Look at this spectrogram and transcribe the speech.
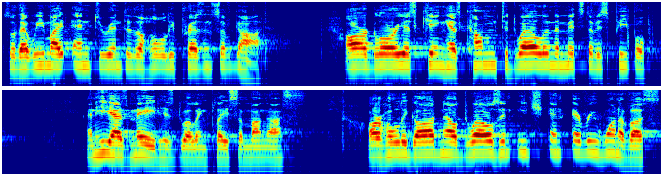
so that we might enter into the holy presence of God. Our glorious King has come to dwell in the midst of his people and he has made his dwelling place among us. Our holy God now dwells in each and every one of us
